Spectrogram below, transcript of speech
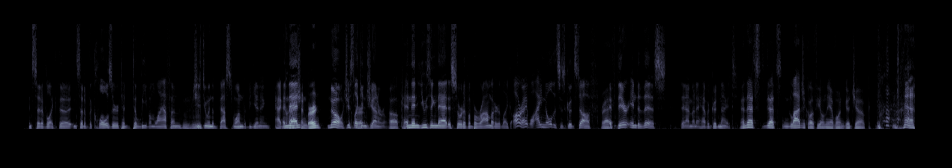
Instead of like the instead of the closer to, to leave them laughing, mm-hmm. she's doing the best one at the beginning. at and crash then and burn. no, just like Or- in general. Oh, okay. And then using that as sort of a barometer, like, all right, well, I know this is good stuff. Right. If they're into this, then I'm going to have a good night. And that's that's logical if you only have one good joke.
